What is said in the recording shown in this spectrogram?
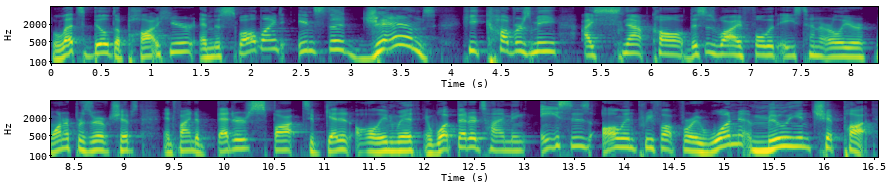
Let's build a pot here. And the small blind insta jams. He covers me. I snap call. This is why I folded ace 10 earlier. Want to preserve chips and find a better spot to get it all in with. And what better timing? Aces all in pre-flop for a 1 million chip pot.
